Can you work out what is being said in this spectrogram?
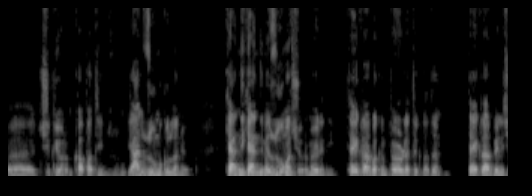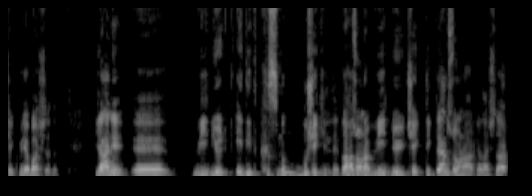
e, çıkıyorum. Kapatayım Zoom'u. Yani Zoom'u kullanıyorum. Kendi kendime Zoom açıyorum öyle diyeyim. Tekrar bakın Pearl'e tıkladım. Tekrar beni çekmeye başladı. Yani e, video edit kısmım bu şekilde. Daha sonra videoyu çektikten sonra arkadaşlar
